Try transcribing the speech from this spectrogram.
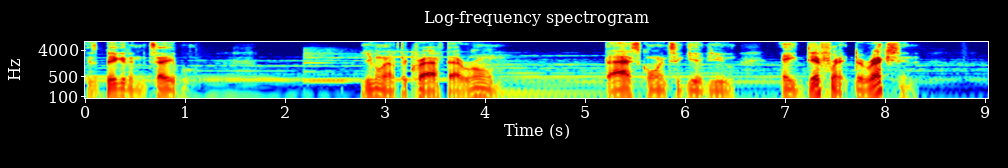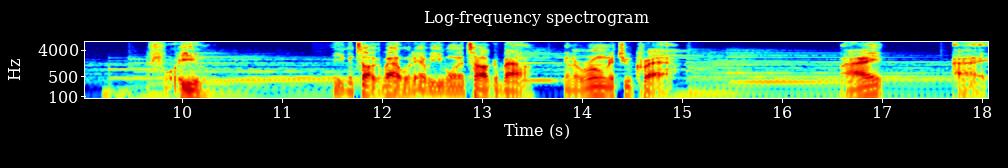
it's bigger than the table. You're going to have to craft that room. That's going to give you a different direction for you. You can talk about whatever you want to talk about in a room that you craft. All right? All right.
